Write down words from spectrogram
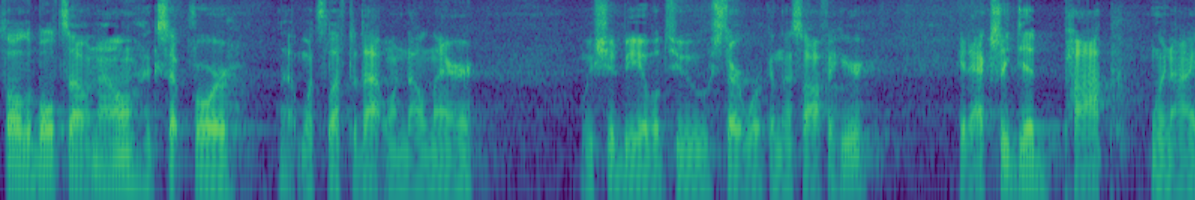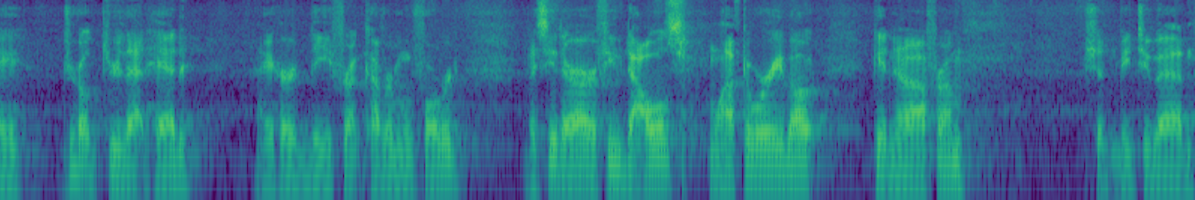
So all the bolts out now, except for that, what's left of that one down there. We should be able to start working this off of here. It actually did pop when I drilled through that head. I heard the front cover move forward. But I see there are a few dowels we'll have to worry about getting it off from. Shouldn't be too bad.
